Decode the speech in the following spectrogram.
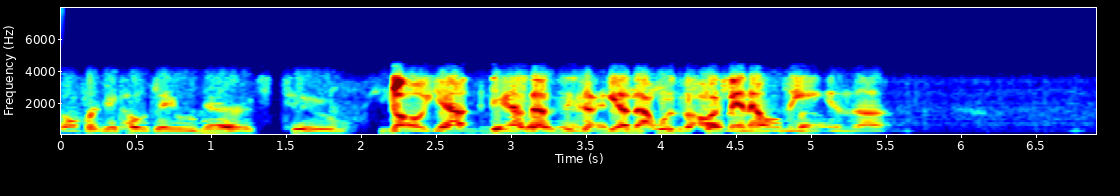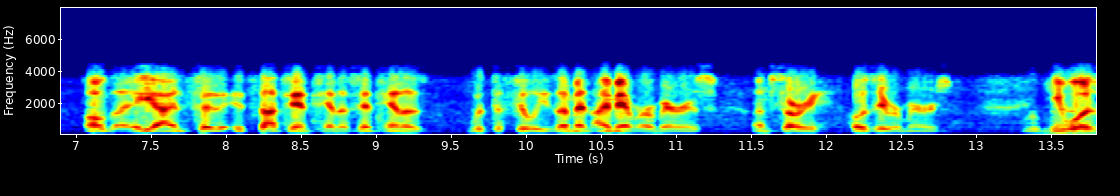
Don't forget Jose Ramirez too. He, Oh yeah, yeah, that's exactly yeah. That was the odd man out in the in the. Oh yeah, and so it's not Santana. Santana's with the Phillies. I meant I meant Ramirez. I'm sorry, Jose Ramirez. Ramirez, He was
